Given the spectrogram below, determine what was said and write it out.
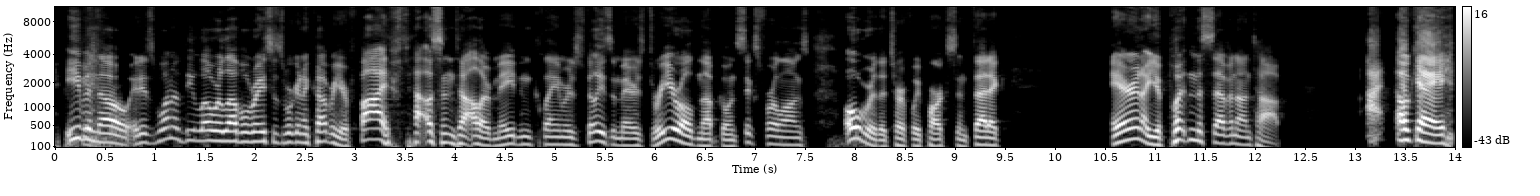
even though it is one of the lower level races we're going to cover here. Five thousand dollar maiden claimers, fillies and mares, three year old and up, going six furlongs over the Turfway Park Synthetic. Aaron, are you putting the seven on top? I, okay.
